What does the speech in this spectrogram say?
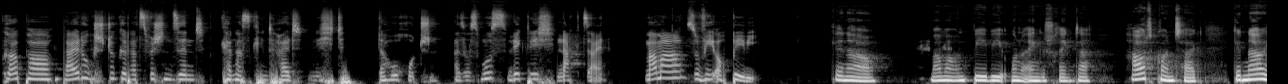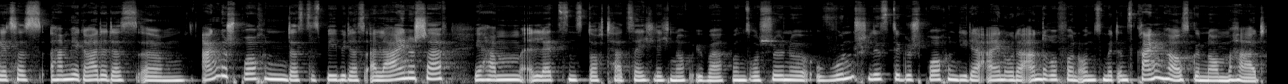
Körperkleidungsstücke dazwischen sind, kann das Kind halt nicht da hochrutschen. Also es muss wirklich nackt sein. Mama sowie auch Baby. Genau. Mama und Baby uneingeschränkter Hautkontakt. Genau, jetzt hast, haben wir gerade das ähm, angesprochen, dass das Baby das alleine schafft. Wir haben letztens doch tatsächlich noch über unsere schöne Wunschliste gesprochen, die der ein oder andere von uns mit ins Krankenhaus genommen hat.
